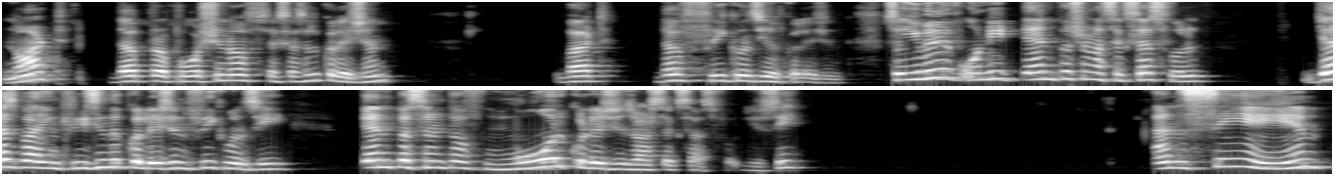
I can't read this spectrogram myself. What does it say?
not the proportion of successful collision, but the frequency of collision. So even if only 10% are successful, just by increasing the collision frequency, 10% of more collisions are successful. You see? And the same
